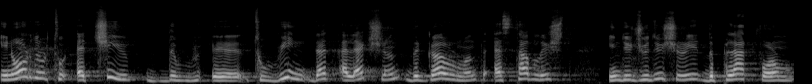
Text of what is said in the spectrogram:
in order to achieve, the, uh, to win that election, the government established in the judiciary the platform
